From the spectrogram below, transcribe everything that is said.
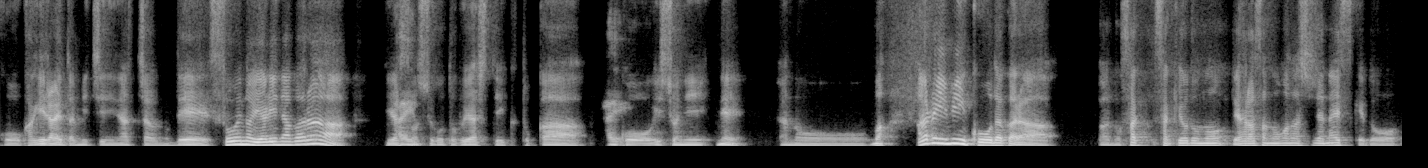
こう、限られた道になっちゃうので、そういうのをやりながら、イラストの仕事を増やしていくとか、はい。こう、一緒にね、あのーまあ、ある意味、こう、だから、あの、さ、先ほどの出原さんのお話じゃないですけど、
